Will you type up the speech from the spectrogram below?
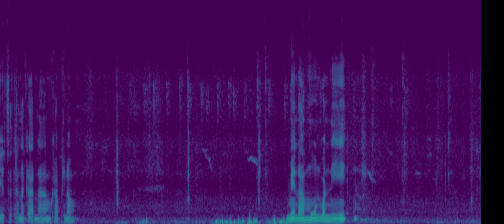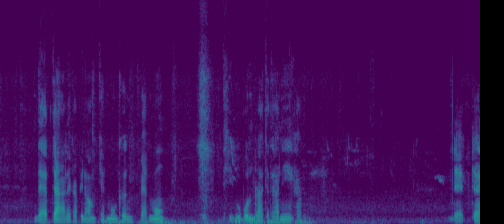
ดตสถานการณ์น้ำครับพี่น้อง แม่น้ำมูลวันนี้ แดดจ้าเลยครับพี่น้องเจ็ดโมงครึ่งแปดโมงที่อุบลราชธานีครับ แดดจ้า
